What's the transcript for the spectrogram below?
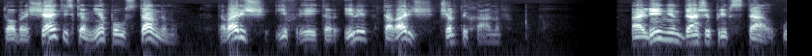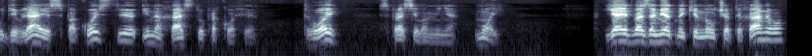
то обращайтесь ко мне по уставному товарищ Ефрейтор или товарищ Чертыханов. А Ленин даже привстал, удивляясь спокойствию и нахальству Прокофия. «Твой?» — спросил он меня. «Мой». Я едва заметно кивнул Чертыханову,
